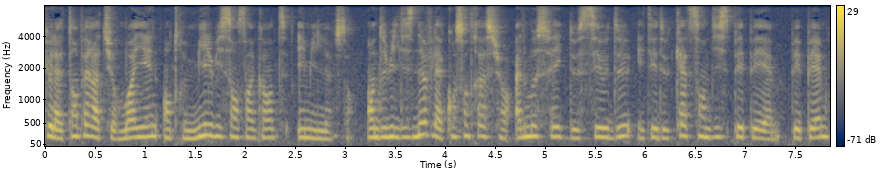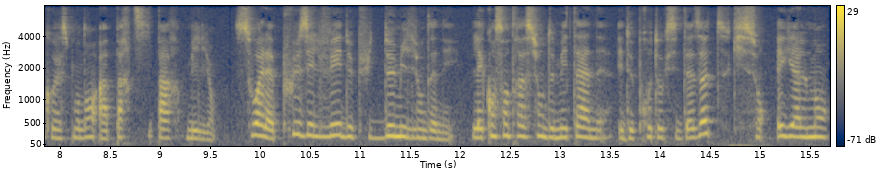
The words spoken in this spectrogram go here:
que la température moyenne entre 1850 et 1900. En 2019, la concentration atmosphérique de CO2 était de 410 ppm, ppm correspondant à partie par million, soit la plus élevée depuis 2 millions d'années. Les concentrations de méthane et de protoxyde d'azote, qui sont également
